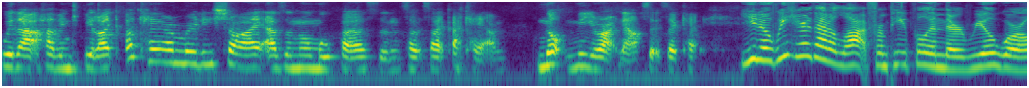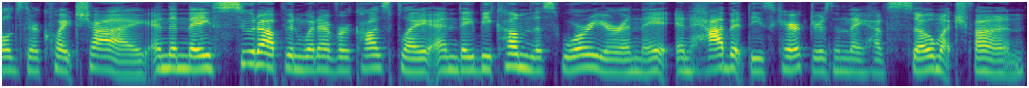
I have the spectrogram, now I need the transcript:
without having to be like, okay, I'm really shy as a normal person. So it's like, okay, I'm not me right now, so it's okay. You know, we hear that a lot from people in their real worlds. They're quite shy, and then they suit up in whatever cosplay, and they become this warrior, and they inhabit these characters, and they have so much fun.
